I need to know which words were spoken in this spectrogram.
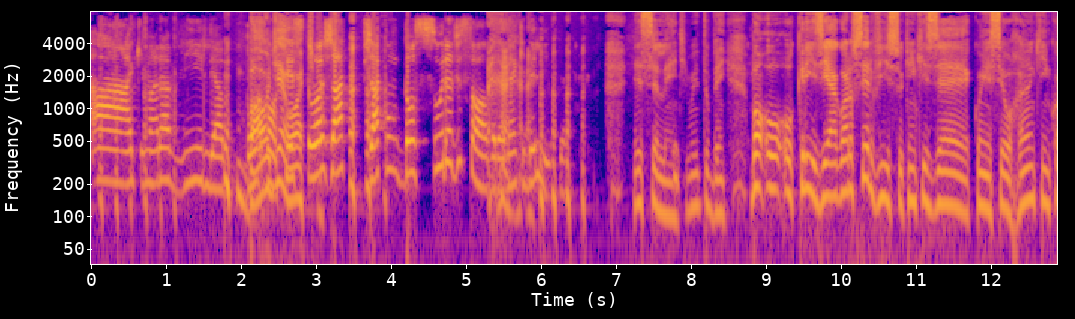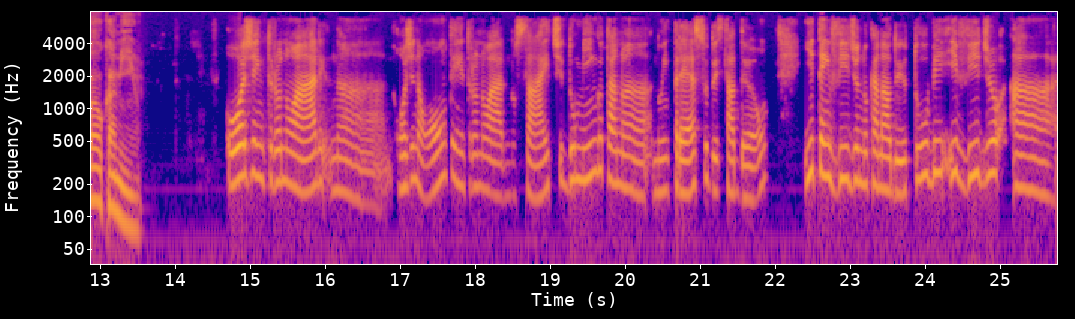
Ah, que maravilha! Um balde bom, é ótimo. já, já com doçura de sobra, né? Que delícia. Excelente, muito bem. Bom, o, o Cris, e agora o serviço. Quem quiser conhecer o ranking, qual é o caminho? Hoje entrou no ar, na, hoje não, ontem entrou no ar no site, domingo está no impresso do Estadão, e tem vídeo no canal do YouTube e vídeo a,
